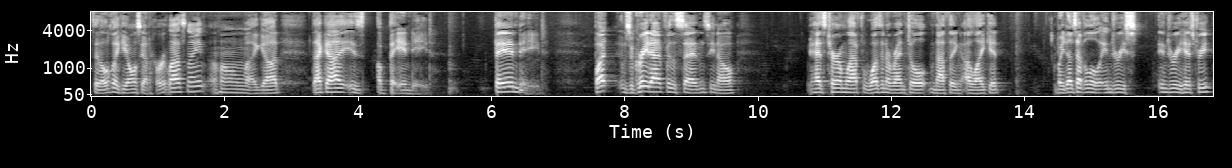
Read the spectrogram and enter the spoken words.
did it look like he almost got hurt last night? Oh my god. That guy is a band aid. Band aid. But it was a great ad for the Sens, you know. Has term left, wasn't a rental, nothing. I like it. But he does have a little injury injury history.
